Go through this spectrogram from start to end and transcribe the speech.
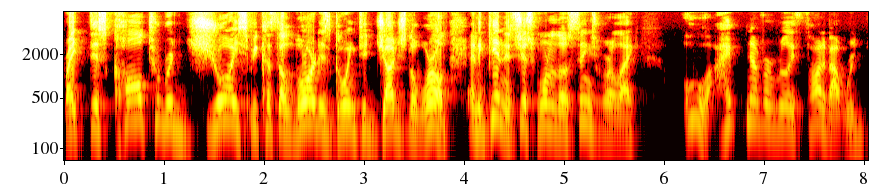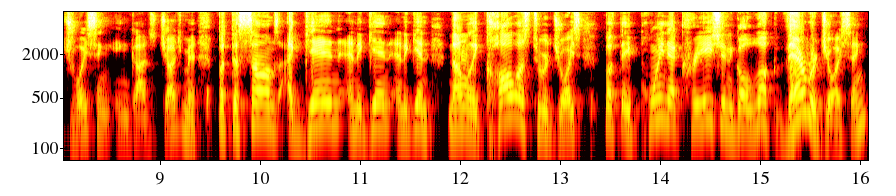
right? This call to rejoice because the Lord is going to judge the world. And again, it's just one of those things where, like, oh, I've never really thought about rejoicing in God's judgment. But the Psalms again and again and again not only call us to rejoice, but they point at creation and go, look, they're rejoicing.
